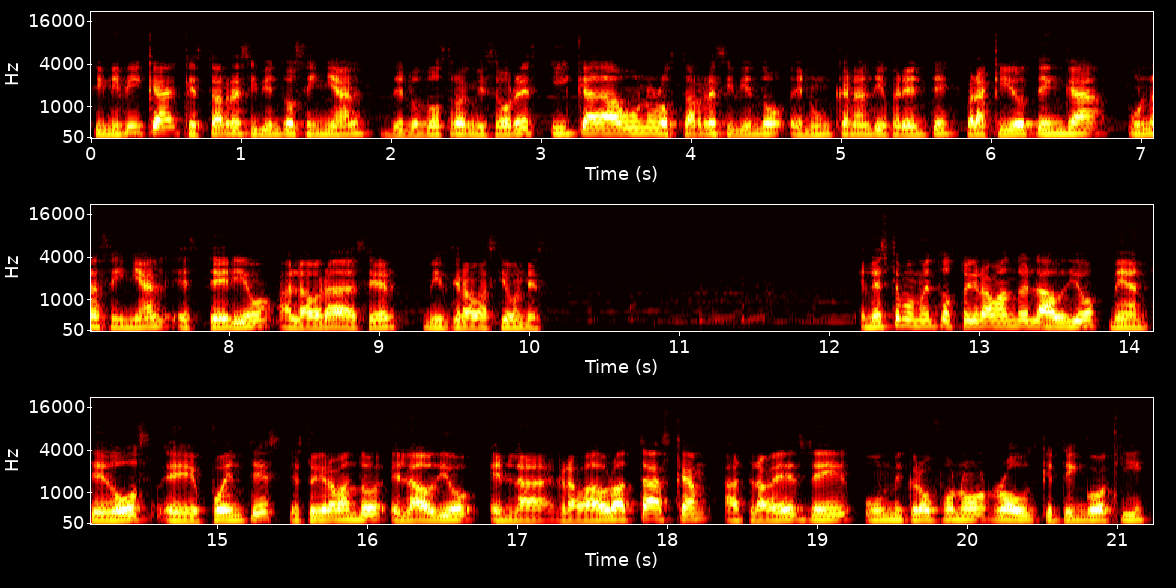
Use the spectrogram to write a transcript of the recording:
Significa que está recibiendo señal de los dos transmisores y cada uno lo está recibiendo en un canal diferente para que yo tenga una señal estéreo a la hora de hacer mis grabaciones. En este momento estoy grabando el audio mediante dos eh, fuentes. Estoy grabando el audio en la grabadora Tascam a través de un micrófono Rode que tengo aquí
